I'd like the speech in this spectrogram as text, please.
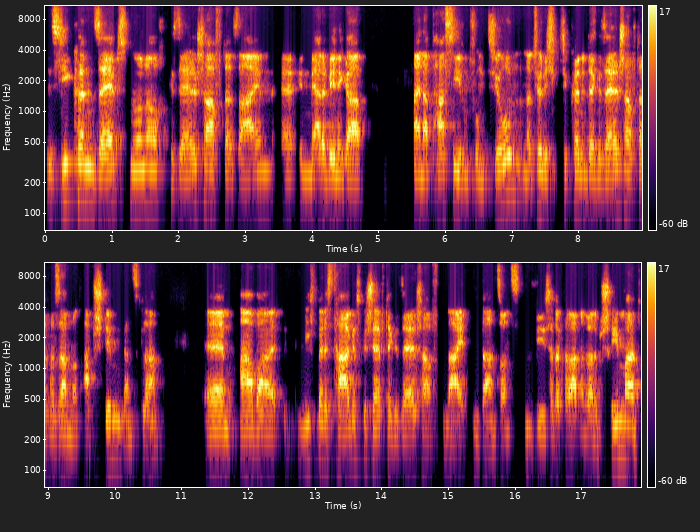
Sie können selbst nur noch Gesellschafter sein äh, in mehr oder weniger einer passiven Funktion. Natürlich, Sie können in der Gesellschafterversammlung abstimmen, ganz klar, ähm, aber nicht mehr das Tagesgeschäft der Gesellschaft leiten, da ansonsten, wie es Herr Dr. Radner gerade beschrieben hat,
